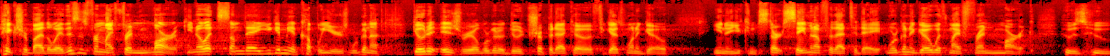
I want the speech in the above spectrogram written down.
picture, by the way. This is from my friend Mark. You know what? Someday, you give me a couple years, we're going to go to Israel. We're going to do a trip at Echo if you guys want to go. you know, you can start saving up for that today. We're going to go with my friend Mark, who's who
